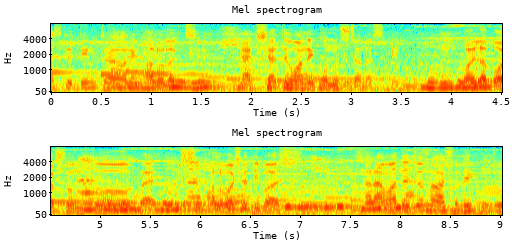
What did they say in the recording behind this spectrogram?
আজকের দিনটা অনেক ভালো লাগছে। একসাথে অনেক অনুষ্ঠান আজকে। পয়লা বসন্ত বিশ্ব ভালোবাসা দিবস। আর আমাদের জন্য আসলে একটু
